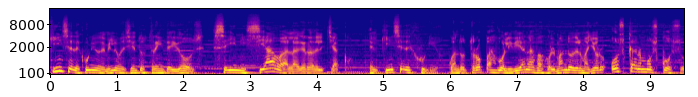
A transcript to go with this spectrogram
15 de junio de 1932 se iniciaba la Guerra del Chaco el 15 de junio, cuando tropas bolivianas bajo el mando del mayor Óscar Moscoso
